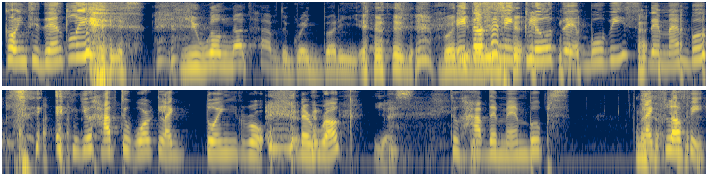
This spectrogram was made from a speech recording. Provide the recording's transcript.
coincidentally, yes, you will not have the great body. body it doesn't include the boobies, the man boobs. you have to work like doing ro- the rock yes. to have the man boobs, like fluffy,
